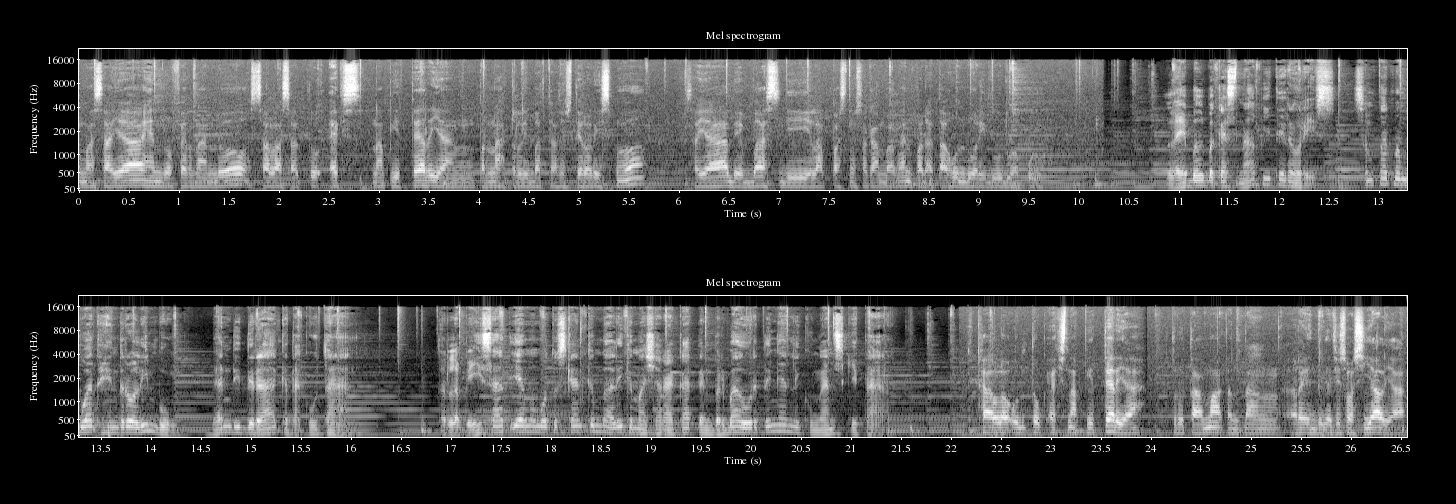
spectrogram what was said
Nama saya Hendro Fernando, salah satu ex napiter yang pernah terlibat kasus terorisme. Saya bebas di Lapas Nusa Kambangan pada tahun 2020. Label bekas napi teroris sempat membuat Hendro limbung dan didera ketakutan. Terlebih saat ia memutuskan kembali ke masyarakat dan berbaur dengan lingkungan sekitar. Kalau untuk ex napiter ya, terutama tentang reintegrasi sosial ya,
